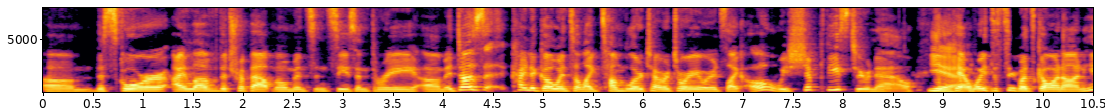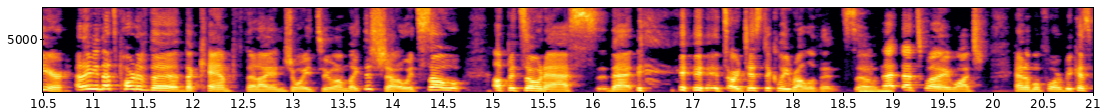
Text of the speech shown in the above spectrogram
Um, the score, I love the trip out moments in season three. Um, it does kind of go into like Tumblr territory where it's like, oh, we ship these two now. Yeah. Can't wait to see what's going on here. And I mean, that's part of the the camp that I enjoy too. I'm like, this show, it's so up its own ass that it's artistically relevant. So Mhm. that that's why I watched Hannibal for because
